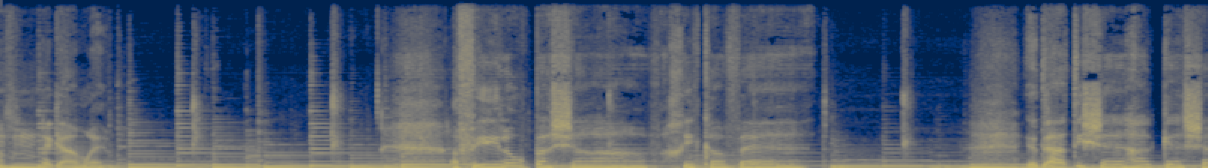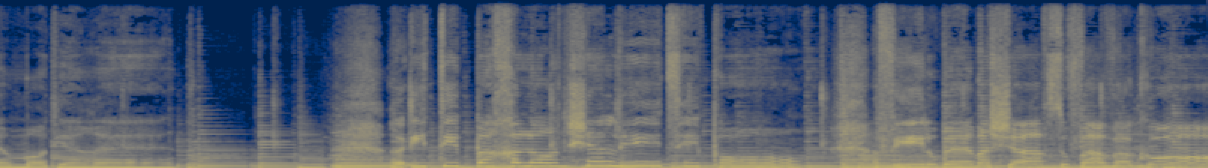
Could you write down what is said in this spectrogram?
רוצות? מהמם, לגמרי. אפילו בשרב הכי כבד, ידעתי שהגשם עוד ירד. ראיתי בחלון שלי ציפור, אפילו במשך סופה וקור.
